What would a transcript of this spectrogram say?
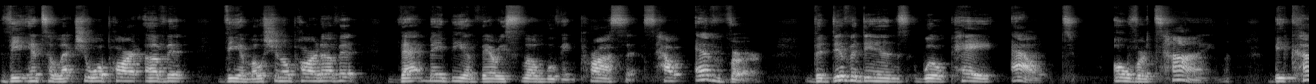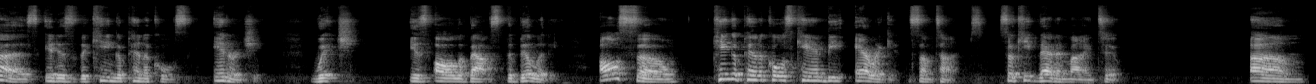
the intellectual part of it, the emotional part of it, that may be a very slow moving process. However, the dividends will pay out over time because it is the King of Pentacles energy, which is all about stability. Also, King of Pentacles can be arrogant sometimes. So keep that in mind too. Um,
